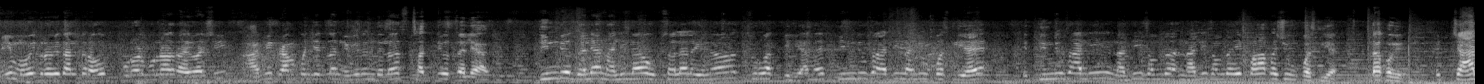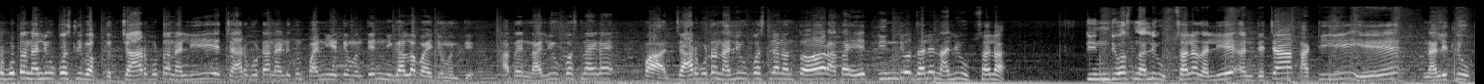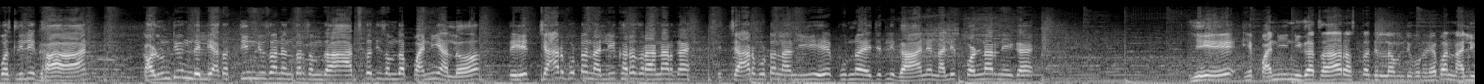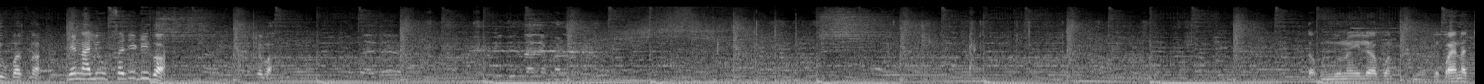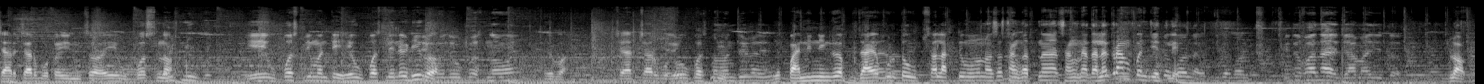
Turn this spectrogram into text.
मी मोहित रविकांत राऊत पुरडपूर्णा रहिवासी. आम्ही ग्रामपंचायतला निवेदन देणं सात दिवस झाले आज. तीन दिवस झाल्या नालीला उपसायला येणं सुरुवात केली. आता तीन दिवसाआधी नाली उपसली आहे. हे तीन दिवसाआधी नदी समजा नाली समजा हे पहा कशी उपसली आहे? दाखवे चार बोटा नाली उपसली फक्त. चार बोटा नाली चार बोटा नालीतून पाणी येते म्हणते निघालं पाहिजे म्हणते. आता हे नाली उपस नाही काय? पहा चार बोटा नाली उपसल्यानंतर आता हे तीन दिवस झाले नाली उपसायला. तीन दिवस नाली उपसायला झाली आणि त्याच्या काठी हे नालीतली उपसलेली घाण काढून ठेवून दिली. आता तीन दिवसानंतर समजा आज कधी समजा पाणी आलं तर हे चार बोटं नाली खरंच राहणार काय? हे चार बोटं नाली हे पूर्ण याच्यातली घाण हे नालीत पडणार नाही काय? हे हे पाणी निघाचा रस्ता दिला म्हणजे करून हे पण नाली उपसणं. हे नाली उपसायची ठीक आहे. हे बा देऊ नाही आपण. ते पाय ना चार चार बोट इंच हे उपसणं. हे उपसली म्हणते हे उपसलेले ढिग. हे बा चार चार बोट उपसणं म्हणजे हे पाणी निघ जायपुरतं उपसा लागते म्हणून असं सांगत ना सांगण्यात आलं ग्रामपंचायतले. ब्लॉक.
